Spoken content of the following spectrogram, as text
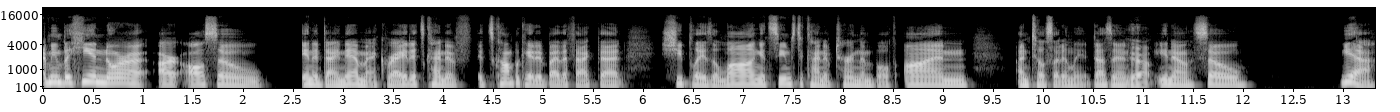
I mean, but he and Nora are also in a dynamic, right? It's kind of it's complicated by the fact that she plays along. It seems to kind of turn them both on until suddenly it doesn't. Yeah. You know, so yeah.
